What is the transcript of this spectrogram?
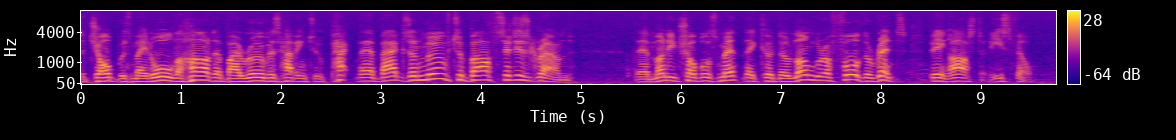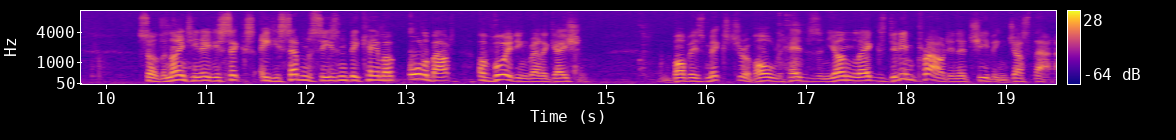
The job was made all the harder by Rovers having to pack their bags and move to Bath City's ground. Their money troubles meant they could no longer afford the rent being asked at Eastville. So the 1986-87 season became a, all about avoiding relegation. And Bobby's mixture of old heads and young legs did him proud in achieving just that.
